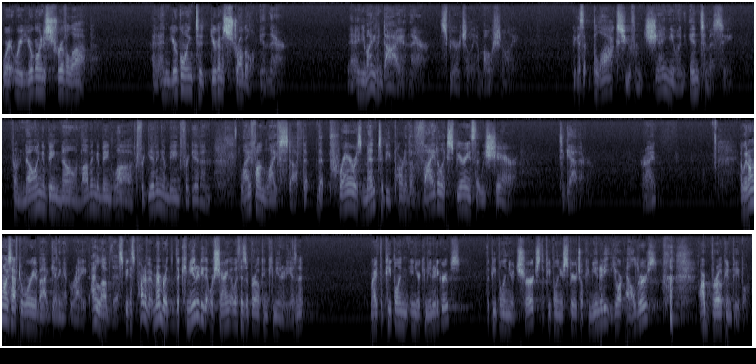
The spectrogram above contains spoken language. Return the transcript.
where, where you're going to shrivel up and, and you're going to you're going to struggle in there And you might even die in there, spiritually, emotionally, because it blocks you from genuine intimacy, from knowing and being known, loving and being loved, forgiving and being forgiven, life on life stuff, that, that prayer is meant to be part of the vital experience that we share together. Right? And we don't always have to worry about getting it right. I love this because part of it, remember, the community that we're sharing it with is a broken community, isn't it? Right? The people in, in your community groups, the people in your church, the people in your spiritual community, your elders are broken people.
